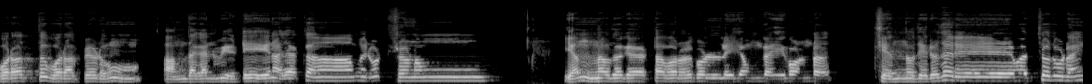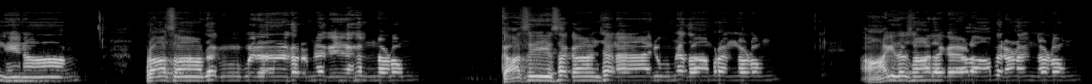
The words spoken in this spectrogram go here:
പുറത്തു പുറപ്പെടും. അന്തകൻ വീട്ടീനയക്കാമനുക്ഷണം എന്നത് കേട്ടവർ കൊള്ളിയും കൈകൊണ്ട് ചെന്നു തിരുതരെ വച്ചു തുടങ്ങിനാർ. പ്രാസാദ ഗോപുര കർമ്മഗേഹങ്ങളും കാശീസ കാഞ്ചനാരൂമ്യതാമ്രങ്ങളും ആയുധശാലകളാഭരണങ്ങളും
